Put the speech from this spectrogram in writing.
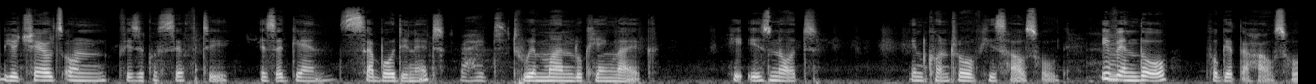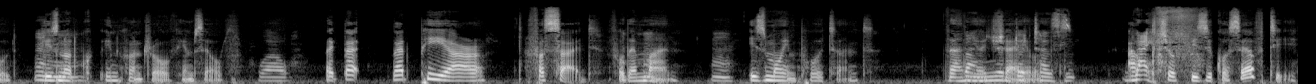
your child's own physical safety is again subordinate Right. to a man looking like he is not in control of his household, even though, forget the household, he's not in control of himself. Wow. Like that, that PR facade for the man Mm. is more important than, Than your, your child's life. actual physical safety.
